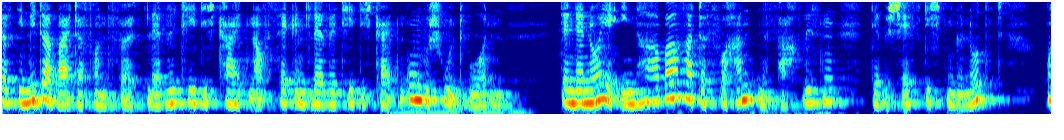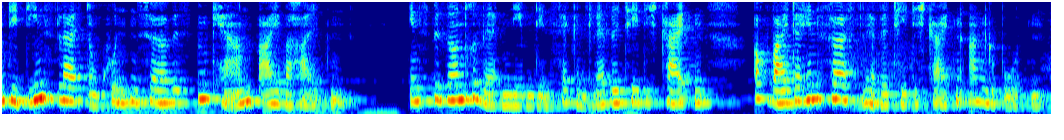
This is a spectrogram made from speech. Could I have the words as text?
dass die Mitarbeiter von First-Level-Tätigkeiten auf Second-Level-Tätigkeiten umgeschult wurden. Denn der neue Inhaber hat das vorhandene Fachwissen der Beschäftigten genutzt und die Dienstleistung Kundenservice im Kern beibehalten. Insbesondere werden neben den Second-Level-Tätigkeiten auch weiterhin First-Level-Tätigkeiten angeboten.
